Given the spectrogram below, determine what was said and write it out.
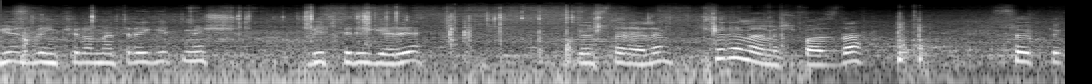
...100 bin kilometre gitmiş... ...bir triggeri... ...gösterelim. Çürümemiş fazla. Söktük.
